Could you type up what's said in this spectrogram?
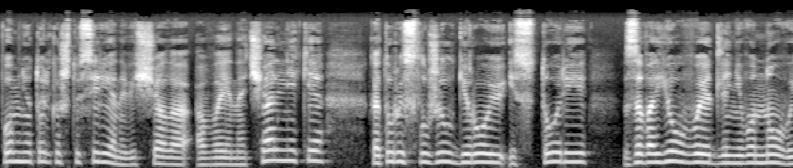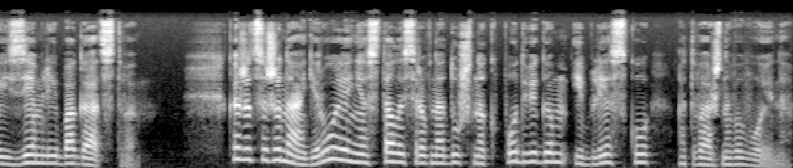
Помню только, что Сирена вещала о военачальнике, который служил герою истории, завоевывая для него новые земли и богатства. Кажется, жена героя не осталась равнодушна к подвигам и блеску отважного воина.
